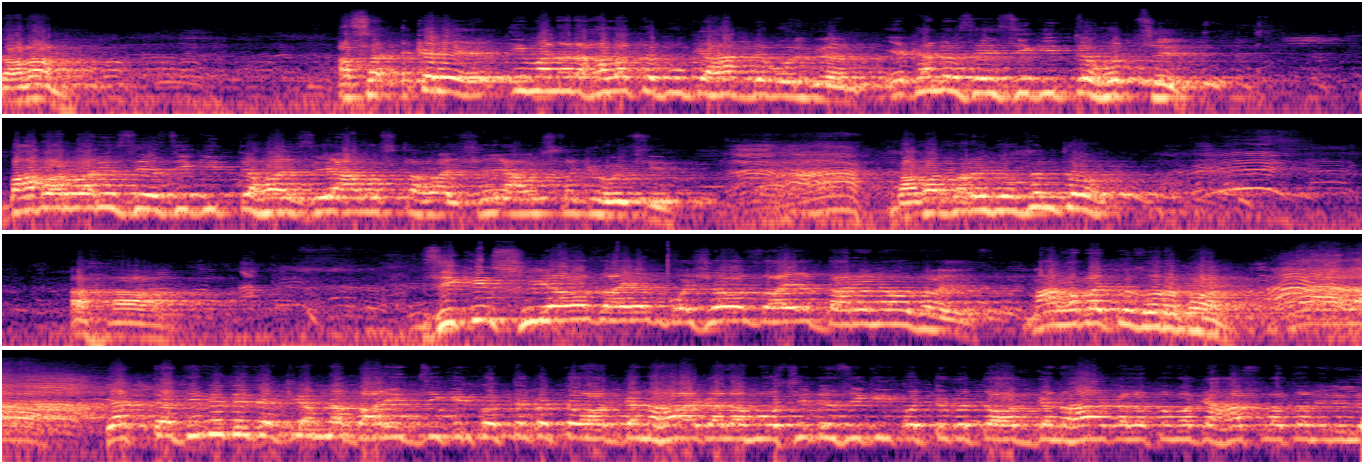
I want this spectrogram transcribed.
দাঁড়ান। আচ্ছা এখানে ইমানের হালাতে বুকে হাত বলবেন, এখানে যে জিকিরটা হচ্ছে, বাবার বাড়ি যে জিকিরটা হয়, যে আওয়াজটা হয়, সেই আওয়াজটা কি হয়েছে? বাবার বাড়ি বলছেন তো? আহা। জিকির শুয়েও যায়, বসেও যায়, দাঁড়ানোও যায়। মা বাবা একটু জোরে কর একটা দিনেতে দেখলাম না বাড়ির জিকির করতে করতে অজ্ঞান হয়ে গেল মসজিদে জিকির করতে করতে অজ্ঞান হয়ে গেল তোমাকে হাসপাতালে নিল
